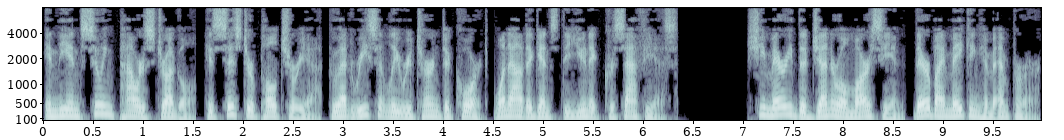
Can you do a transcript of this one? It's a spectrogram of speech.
In the ensuing power struggle, his sister Pulcheria, who had recently returned to court, won out against the eunuch Chrysaphius. She married the general Marcian, thereby making him emperor.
